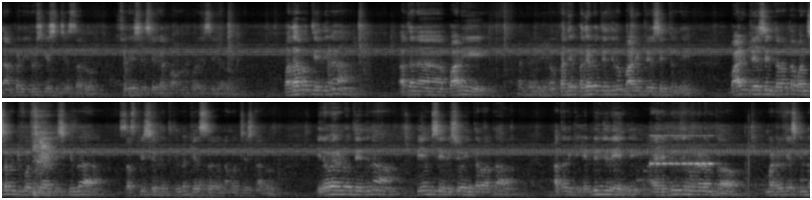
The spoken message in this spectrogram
దానిపైన ఇన్వెస్టిగేషన్ చేస్తారు. సురేష్ ఎస్ఐ గారు పాముడుపాడు ఎస్ఐ గారు. పదహారవ తేదీన అతని బాడీ పదే పదిహేడో తేదీన బాడీ ట్రేస్ అవుతుంది బాడీ ట్రేస్ అయిన తర్వాత వన్ సెవెంటీ ఫోర్ సిఆర్పిసి కింద సస్పిషియస్ డెత్ కింద కేసు నమోదు చేసినారు. ఇరవై రెండవ తేదీన పిఎంసి రిసీవ్ అయిన తర్వాత అతనికి హెడ్ ఇంజరీ అయింది. ఆ హెడ్ ఇంజరీ ఉండడంతో మర్డర్ కేసు కింద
